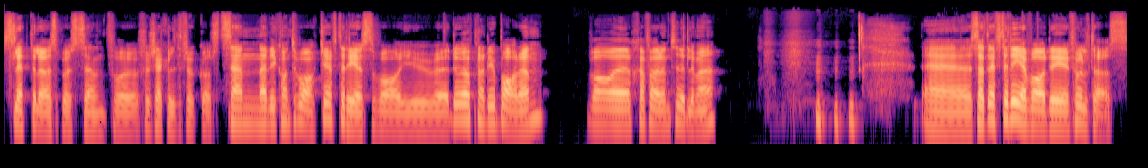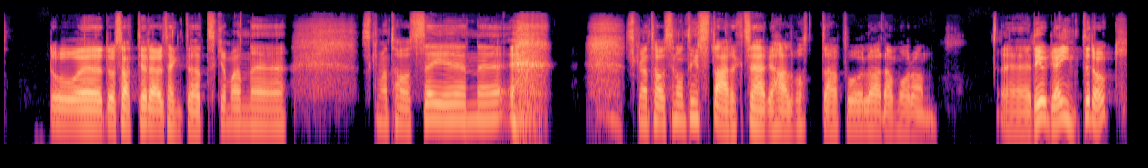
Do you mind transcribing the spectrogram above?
släppte lös bussen för, för att käka lite frukost. Sen när vi kom tillbaka efter det så var ju, då öppnade ju baren, var eh, chauffören tydlig med. eh, så att efter det var det fullt ös. Då, eh, då satt jag där och tänkte att ska man, ska man ta sig en Ska man ta sig någonting starkt så här vid halv åtta på lördag morgon? Eh, det gjorde jag inte dock.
